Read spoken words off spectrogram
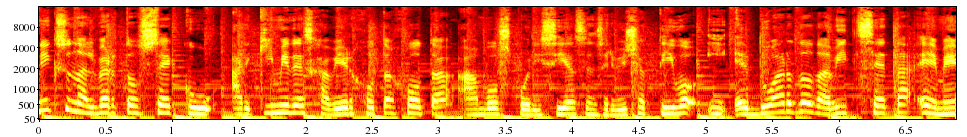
Nixon Alberto CQ, Arquímedes Javier JJ, ambos policías en servicio activo, y Eduardo David ZM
